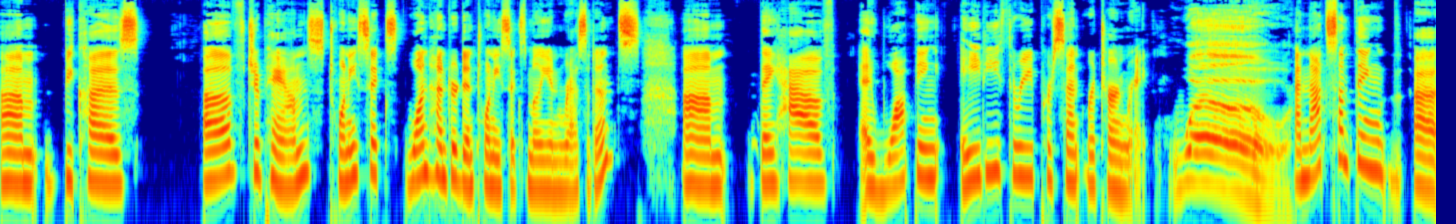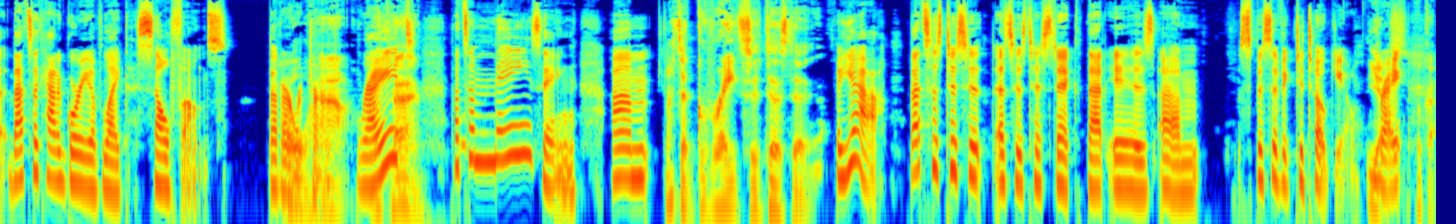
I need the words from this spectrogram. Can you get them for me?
um, because of Japan's 26 126 million residents, um, they have a whopping 83% return rate. Whoa. And that's something, uh, that's a category of like cell phones that are Oh, returned, wow. right? Okay. That's amazing. Um, That's a great statistic. yeah, that's a statistic, a statistic that is um, specific to Tokyo, Yes. right? Okay.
